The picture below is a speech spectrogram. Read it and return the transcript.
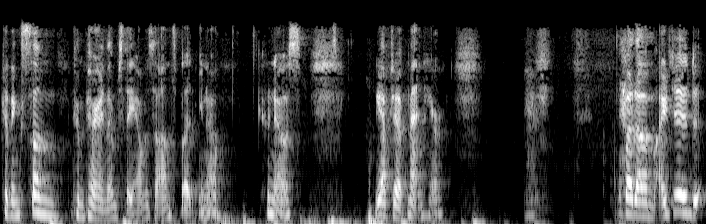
getting some comparing them to the Amazons, but you know, who knows? We have to have men here. But um, I did,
